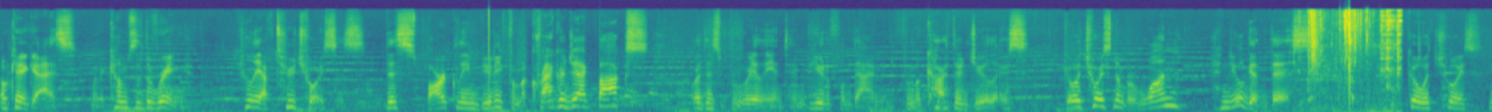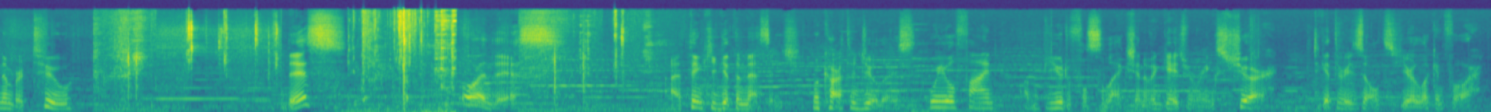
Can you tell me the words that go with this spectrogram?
Okay guys, when it comes to the ring, you only have two choices. This sparkling beauty from a Cracker Jack box, or this brilliant and beautiful diamond from McArthur Jewelers. Go with choice number one, and you'll get this. Go with choice number two, this, or this. I think you get the message. McArthur Jewelers, where you'll find a beautiful selection of engagement rings sure to get the results you're looking for.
